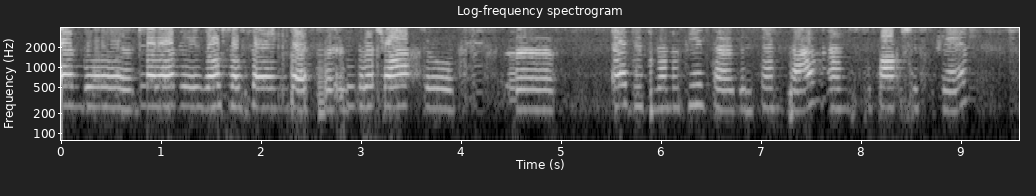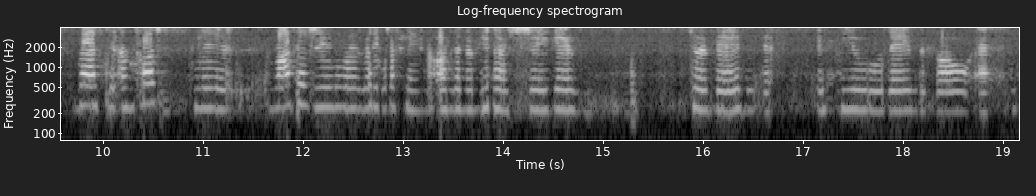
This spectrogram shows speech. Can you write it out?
And uh, Jaladi is also saying that uh, they were trying to uh, edit Venu Gita at the same time and to publish it again. But unfortunately, Mataji was working on Venu Gita. She gave to the a few days ago, and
